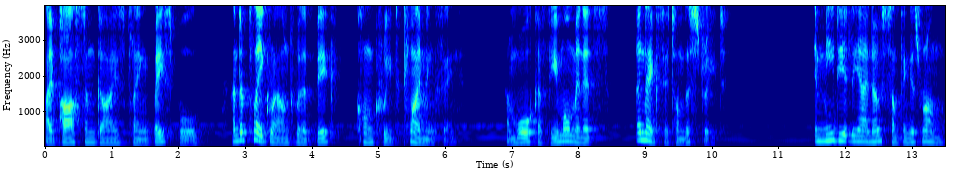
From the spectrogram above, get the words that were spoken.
I pass some guys playing baseball and a playground with a big concrete climbing thing, and walk a few more minutes and exit on the street. Immediately, I know something is wrong,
